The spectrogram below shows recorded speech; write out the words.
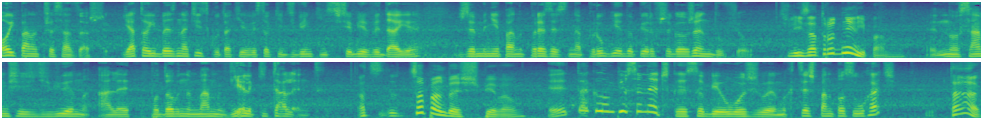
Oj, pan przesadzasz. Ja to i bez nacisku takie wysokie dźwięki z siebie wydaję, że mnie pan prezes na próbie do pierwszego rzędu wziął. Czyli zatrudnili pan. No sam się zdziwiłem, ale podobno mam wielki talent. A co pan byś śpiewał? Y, taką pioseneczkę sobie ułożyłem. Chcesz pan posłuchać? Tak.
